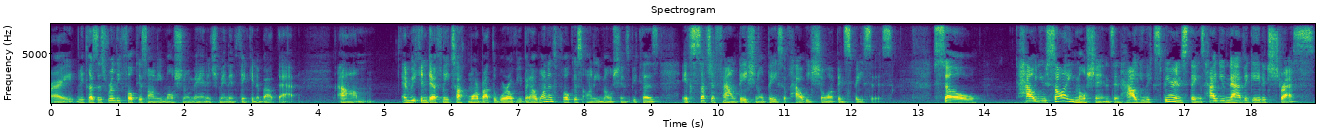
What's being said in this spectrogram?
right? Because it's really focused on emotional management and thinking about that. Um, and we can definitely talk more about the worldview, but I want to focus on emotions because it's such a foundational base of how we show up in spaces. So, how you saw emotions and how you experienced things, how you navigated stress,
